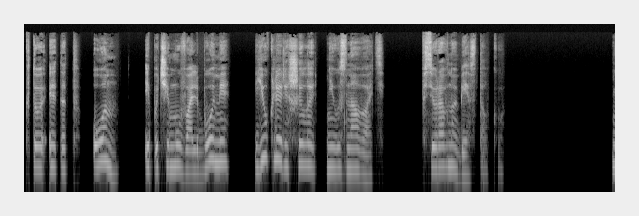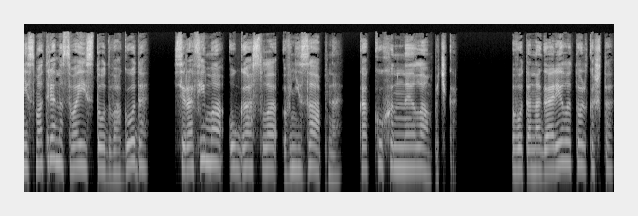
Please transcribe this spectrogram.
Кто этот «он» и почему в альбоме, Юкля решила не узнавать. Все равно без толку. Несмотря на свои 102 года, Серафима угасла внезапно, как кухонная лампочка. Вот она горела только что,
